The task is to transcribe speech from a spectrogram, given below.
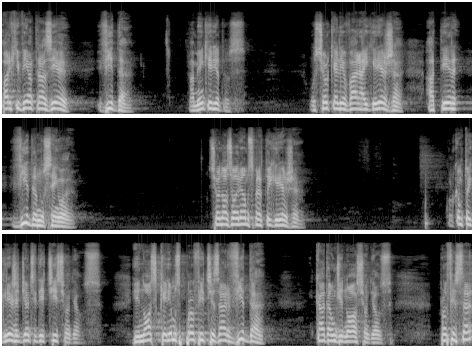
para que venha trazer vida. Amém, queridos? O Senhor quer levar a igreja a ter vida no Senhor. Senhor, nós oramos para a tua igreja. Colocamos tua igreja diante de ti, Senhor Deus. E nós queremos profetizar vida Cada um de nós, Senhor Deus. Profetizar,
